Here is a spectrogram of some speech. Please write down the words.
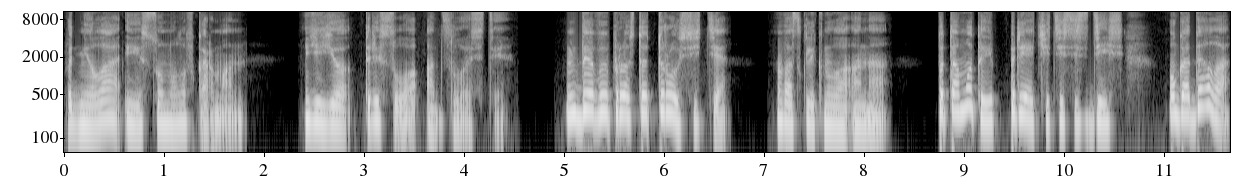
подняла и сунула в карман. Ее трясло от злости. «Да вы просто трусите!» — воскликнула она. «Потому-то и прячетесь здесь. Угадала?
